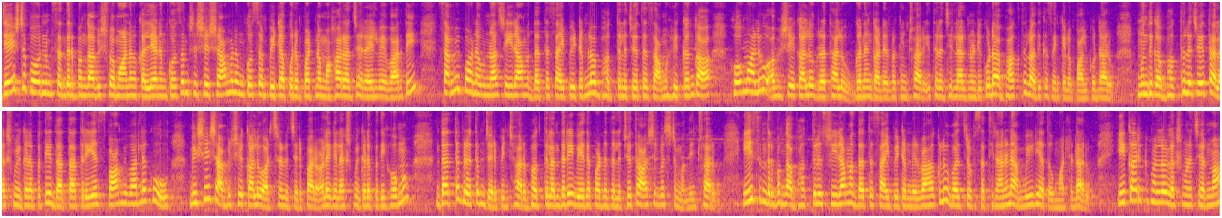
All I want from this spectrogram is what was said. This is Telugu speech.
జ్యేష్ఠ పౌర్ణమి సందర్భంగా విశ్వ మానవ కళ్యాణం కోసం శిష్యశ్యామలం కోసం పీఠాపురం పట్నం మహారాజా రైల్వే వారిది. సమీపాన ఉన్న శ్రీరామ దత్త సాయి పీఠంలో భక్తుల చేత సామూహికంగా హోమాలు అభిషేకాలు వ్రతాలు ఘనంగా నిర్వహించారు. ఇతర జిల్లాల నుండి కూడా భక్తులు అధిక సంఖ్యలో పాల్గొన్నారు. ముందుగా భక్తుల చేత లక్ష్మీ గణపతి దత్తాత్రేయ స్వామి వార్లకు విశేష అభిషేకాలు అర్చనలు జరిపారు. అలాగే లక్ష్మీ గణపతి హోమం దత్త వ్రతం జరిపించారు. భక్తులందరి వేద పండితుల చేత ఆశీర్వచనం అందించారు. ఈ సందర్భంగా భక్తులు శ్రీరామ దత్త సాయిపీఠం నిర్వాహకులు వజ్రపు సత్యనారాయణ మీడియాతో మాట్లాడారు. ఈ కార్యక్రమంలో లక్ష్మణ శర్మ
